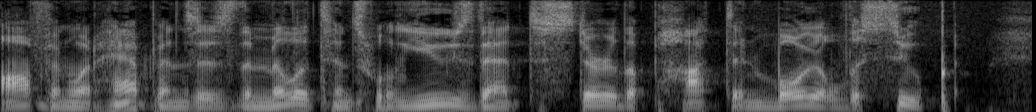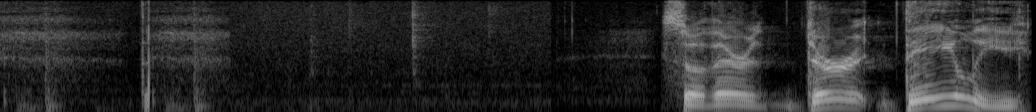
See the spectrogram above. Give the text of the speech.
often what happens is the militants will use that to stir the pot and boil the soup. So their daily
